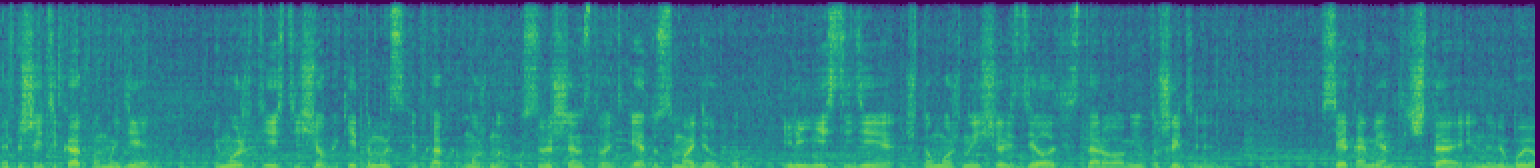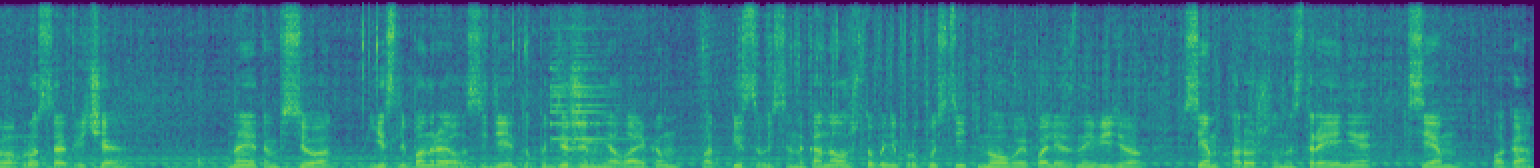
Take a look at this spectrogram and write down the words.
Напишите, как вам идея. И может есть еще какие-то мысли, как можно усовершенствовать эту самоделку, или есть идея, что можно еще сделать из старого огнетушителя. Все комменты читаю и на любые вопросы отвечаю. На этом все. Если понравилась идея, то поддержи меня лайком, подписывайся на канал, чтобы не пропустить новые полезные видео. Всем хорошего настроения, всем пока!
